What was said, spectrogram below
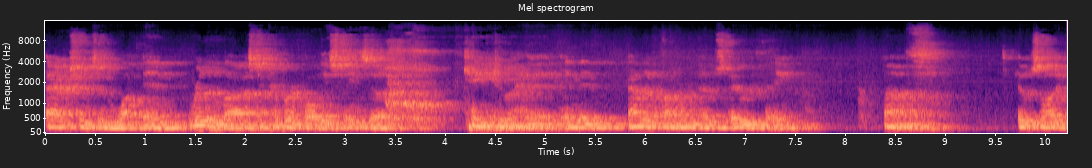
actions and, and really lies to cover up all these things up, came to a head, and then Allie finally knows everything. Um, it was like,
